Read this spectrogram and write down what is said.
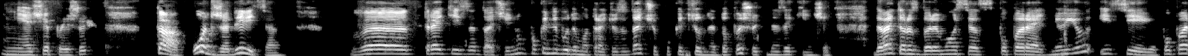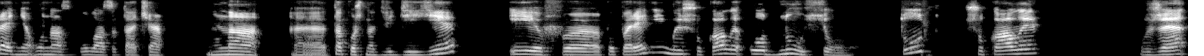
Ні, ще пишуть. Так, отже, дивіться, в третій задачі, ну, поки не будемо третю задачу, поки цю не допишуть, не закінчать. Давайте розберемося з попередньою і цією. Попередня у нас була задача на, е, також на дві дії, і в е, попередній ми шукали одну сьому. Тут шукали вже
